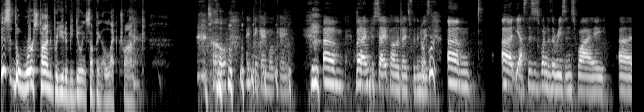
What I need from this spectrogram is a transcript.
This is the worst time for you to be doing something electronic. oh, I think I'm okay. Um, but I'm just I apologize for the noise. Um, uh, yes, this is one of the reasons why, uh,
